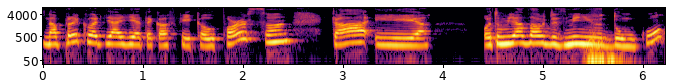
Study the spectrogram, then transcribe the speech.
Наприклад, я є така fickle person, та і от я завжди змінюю думку.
